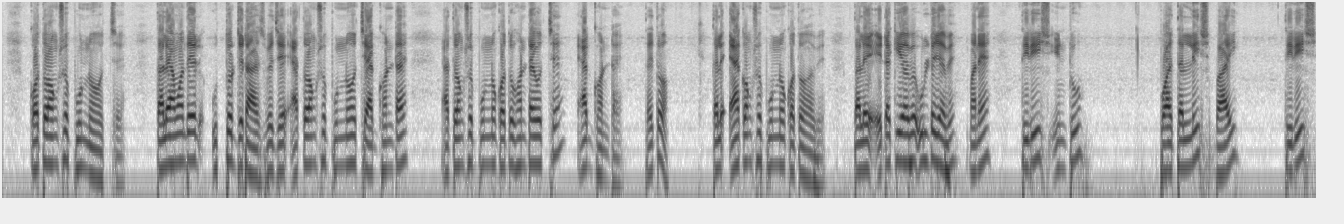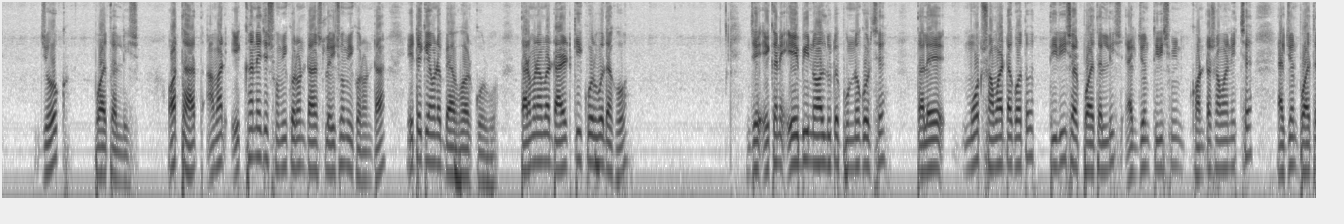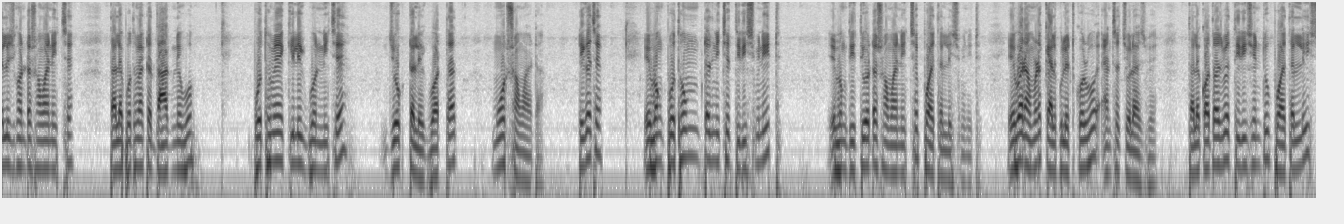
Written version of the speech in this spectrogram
কত অংশ পূর্ণ হচ্ছে? তাহলে আমাদের উত্তর যেটা আসবে যে এত অংশ পূর্ণ হচ্ছে এক ঘন্টায়, এত অংশ পূর্ণ কত ঘন্টায় হচ্ছে? এক ঘন্টায়, তাই তো? তাহলে এক অংশ পূর্ণ কত হবে? তাহলে এটা কি হবে? উল্টে যাবে মানে তিরিশ ইন্টু পঁয়তাল্লিশ বাই তিরিশ যোগ পঁয়তাল্লিশ। অর্থাৎ আমার এখানে যে সমীকরণটা আসলো, এই সমীকরণটা, এটাকে আমরা ব্যবহার করব। তার মানে আমরা ডাইরেক্ট কি করব দেখো? যে এখানে এ বি নল দুটো পূর্ণ করছে, তাহলে মোট সময়টা কত? তিরিশ আর পঁয়তাল্লিশ, একজন তিরিশ মিনিট ঘণ্টা সময় নিচ্ছে, একজন পঁয়তাল্লিশ ঘণ্টা সময় নিচ্ছে। তাহলে প্রথমে একটা দাগ নেব। প্রথমে কি লিখব? নিচে যোগটা লিখব, অর্থাৎ মোট সময়টা, ঠিক আছে? এবং প্রথমটা নিচ্ছে তিরিশ মিনিট এবং দ্বিতীয়টা সময় নিচ্ছে পঁয়তাল্লিশ মিনিট। এবার আমরা ক্যালকুলেট করব অ্যান্সার চলে আসবে। তাহলে কত আসবে? তিরিশ ইন্টু পঁয়তাল্লিশ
